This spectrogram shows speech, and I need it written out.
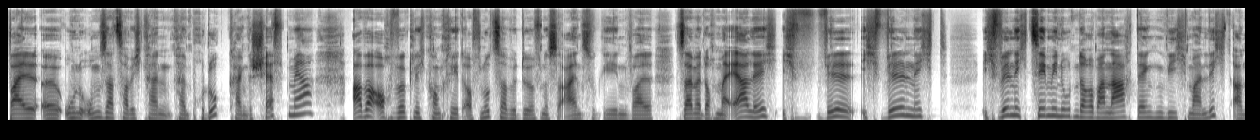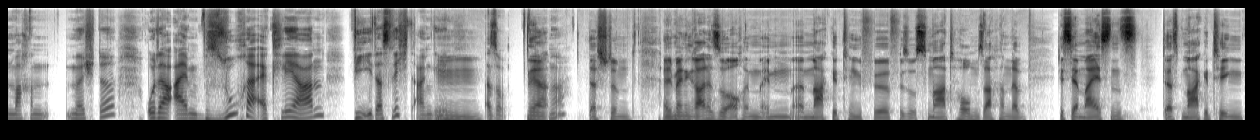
weil äh, ohne Umsatz habe ich kein, kein Produkt, kein Geschäft mehr, aber auch wirklich konkret auf Nutzerbedürfnisse einzugehen, weil, seien wir doch mal ehrlich, ich will, ich will nicht, ich will nicht zehn Minuten darüber nachdenken, wie ich mein Licht anmachen möchte oder einem Besucher erklären, wie ihr das Licht angeht. Mhm. Also, ja. Ne? Das stimmt. Also ich meine, gerade so auch im, im äh, Marketing für, für so Smart Home Sachen, da ist ja meistens das Marketing,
